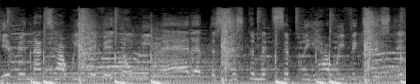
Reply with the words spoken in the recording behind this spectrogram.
given, that's how we live it. Don't be mad at the system, it's simply how we've existed.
